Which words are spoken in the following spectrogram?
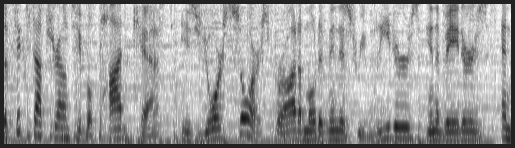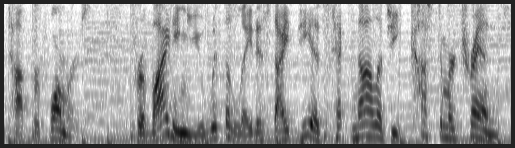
The Fixed Ops Roundtable podcast is your source for automotive industry leaders, innovators, and top performers, providing you with the latest ideas, technology, customer trends,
